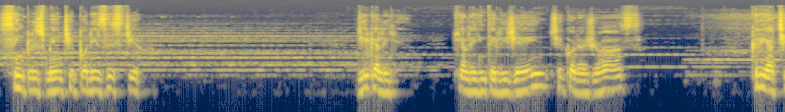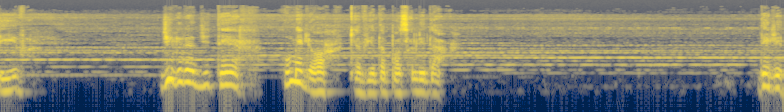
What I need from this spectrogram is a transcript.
simplesmente por existir. Diga-lhe que ela é inteligente, corajosa, criativa, digna de ter o melhor que a vida possa lhe dar. Dê-lhe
